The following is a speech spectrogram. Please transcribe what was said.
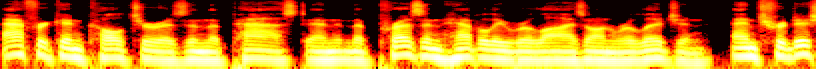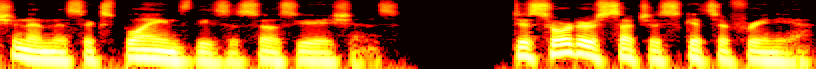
African culture, as in the past and in the present, heavily relies on religion and tradition, and this explains these associations. Disorders such as schizophrenia,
